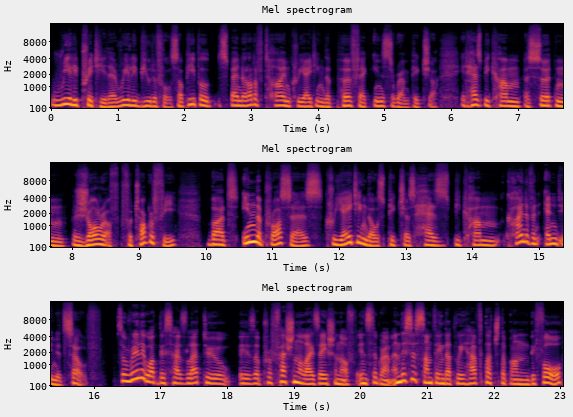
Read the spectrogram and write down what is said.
really pretty, they're really beautiful. So people spend a lot of time creating the perfect Instagram picture. It has become a certain genre of photography, but in the process, creating those pictures has become kind of an end in itself. So, really, what this has led to is a professionalization of Instagram. And this is something that we have touched upon before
